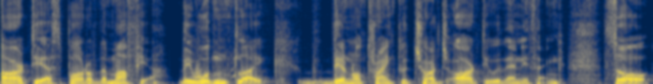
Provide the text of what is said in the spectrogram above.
Artie as part of the mafia. They wouldn't like. They're not trying to charge Artie with anything. So.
